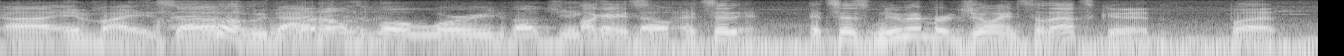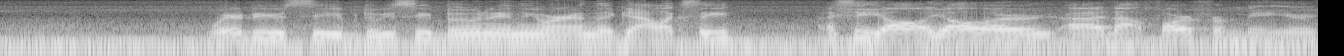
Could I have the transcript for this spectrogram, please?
uh, invite, so I don't know who that is. Well- I'm a little worried about Jacob Okay, so it said it says new member joined, so that's good. But where do you see? Do we see Boone anywhere in the galaxy? I see y'all. Y'all are uh, not far from me. You're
